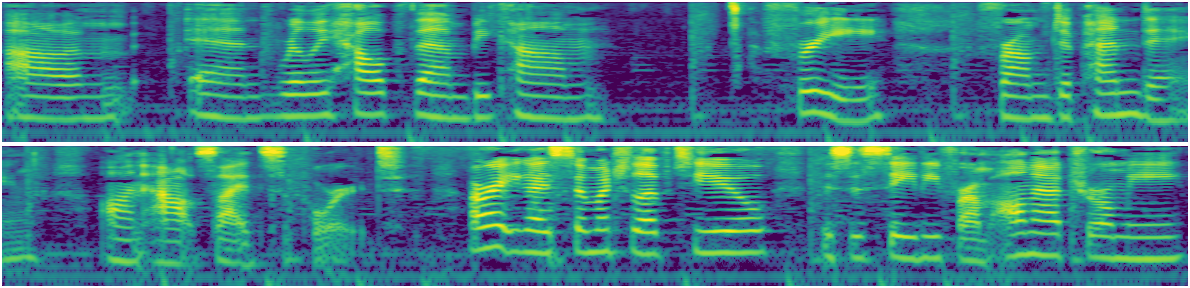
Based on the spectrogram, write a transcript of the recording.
um, and really help them become free from depending on outside support. All right, you guys, so much love to you. This is Sadie from All Natural Me.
